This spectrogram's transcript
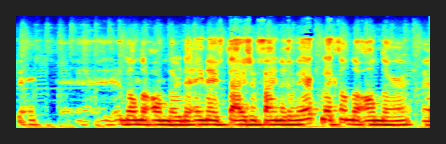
eh, dan de ander. De een heeft thuis een fijnere werkplek dan de ander. Uh,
